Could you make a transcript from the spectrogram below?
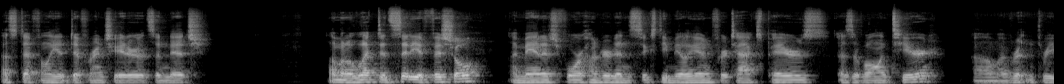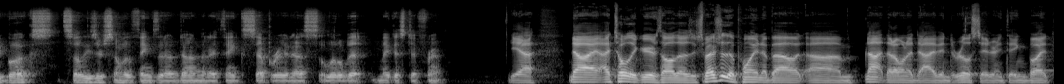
That's definitely a differentiator. It's a niche. I'm an elected city official. I manage 460 million for taxpayers as a volunteer. Um, I've written three books, so these are some of the things that I've done that I think separate us a little bit, make us different. Yeah, no, I, I totally agree with all those, especially the point about um, not that I want to dive into real estate or anything, but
